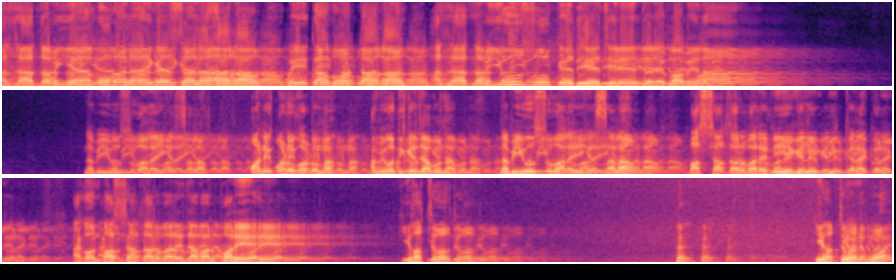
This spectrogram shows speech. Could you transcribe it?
হযরত নবী ইয়াকুব আলাইহিস ওই কাপড়টা হযরত নবী ইউসুফকে দিয়েছিলেন, জোরে হবে না। অনেক বড় ঘটনা, আমি ওদিকে যাব না। নবী সালাম বাদশার দরবারে নিয়ে গেলে ভিক্ষারা করলেন। এখন বাদশার দরবারে যাওয়ার পরে কি হচ্ছে? কি হচ্ছে মানে ভয়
